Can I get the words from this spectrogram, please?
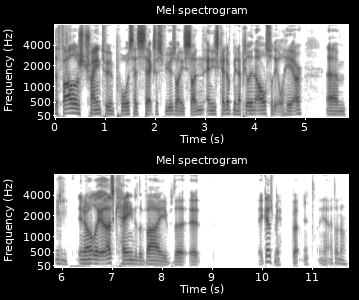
the father's trying to impose his sexist views on his son and he's kind of manipulating it all so that he'll hate her. Um, mm-hmm. you know, like that's kind of the vibe that it it gives me. But yeah, yeah I don't know.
